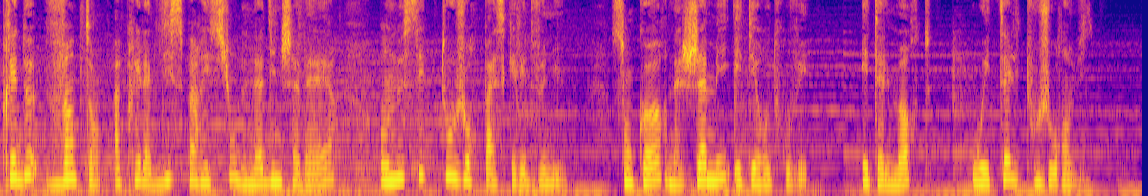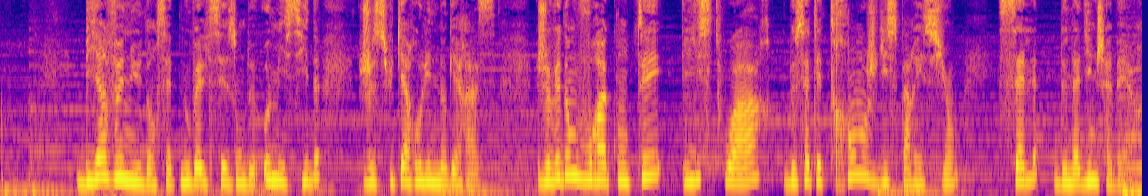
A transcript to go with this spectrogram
Près de 20 ans après la disparition de Nadine Chabert, on ne sait toujours pas ce qu'elle est devenue. Son corps n'a jamais été retrouvé. Est-elle morte ou est-elle toujours en vie? Bienvenue dans cette nouvelle saison de Homicide, je suis Caroline Nogueras. Je vais donc vous raconter l'histoire de cette étrange disparition celle de Nadine Chabert.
